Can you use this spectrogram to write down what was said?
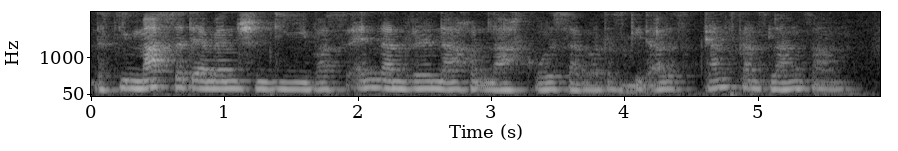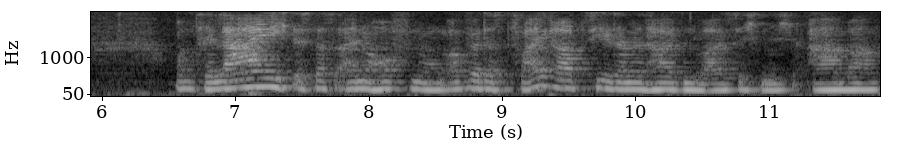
dass die Masse der Menschen, die was ändern will, nach und nach größer wird. Das geht alles ganz, ganz langsam. Und vielleicht ist das eine Hoffnung. Ob wir das 2-Grad-Ziel damit halten, weiß ich nicht. Aber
